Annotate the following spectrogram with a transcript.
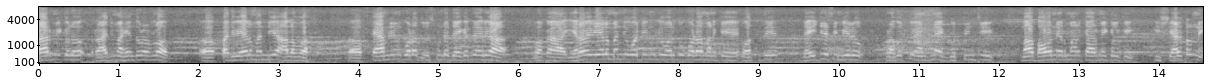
కార్మికులు రాజమహేంద్రవరంలో పదివేల మంది వాళ్ళ ఫ్యామిలీని కూడా చూసుకుంటే దగ్గర దగ్గరగా ఒక ఇరవై వేల మంది ఓటింగ్ వరకు కూడా మనకి వస్తుంది. దయచేసి మీరు ప్రభుత్వం వెంటనే గుర్తించి మా భవన నిర్మాణ కార్మికులకి ఈ షెల్టర్ని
